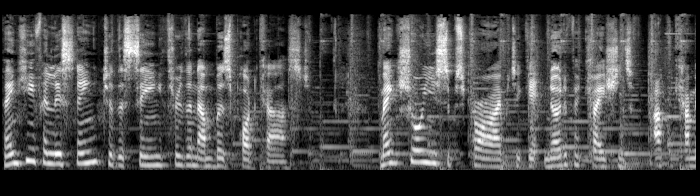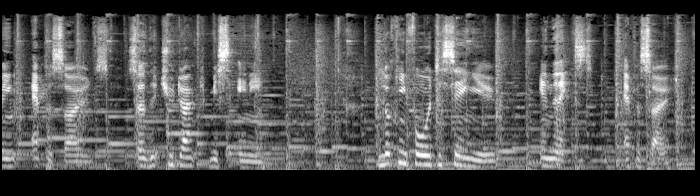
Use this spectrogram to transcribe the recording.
Thank you for listening to the Seeing Through the Numbers podcast. Make sure you subscribe to get notifications of upcoming episodes so that you don't miss any. Looking forward to seeing you in the next episode.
